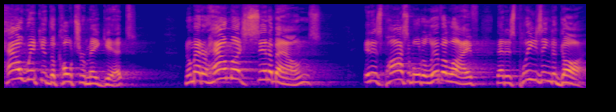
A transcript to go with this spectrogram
how wicked the culture may get, no matter how much sin abounds, it is possible to live a life that is pleasing to God.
